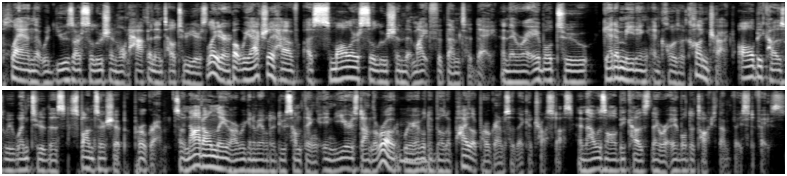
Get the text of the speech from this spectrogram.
plan that would use our solution won't happen until two years later, but we actually have a smaller solution that might fit them today. And they were able to get a meeting and close a contract, all because we went to this sponsorship program. So not only are we going to be able to do something in years down the road, mm-hmm. we are able to build a pilot program so they could trust us. And that was all because they were able to talk to them face to face.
